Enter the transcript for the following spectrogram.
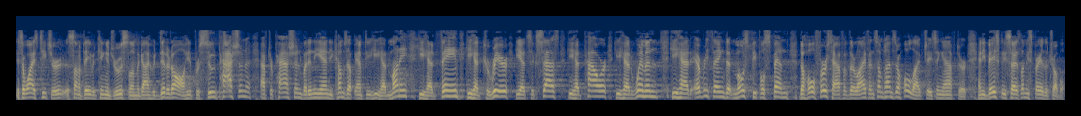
It's a wise teacher, son of David, king in Jerusalem, the guy who did it all. He pursued passion after passion, but in the end, he comes up empty. He had money, he had fame, he had career, he had success, he had power, he had women, he had everything that most people spend the whole first half of their life and sometimes their whole life chasing after. And he basically says, Let me spare you the trouble.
